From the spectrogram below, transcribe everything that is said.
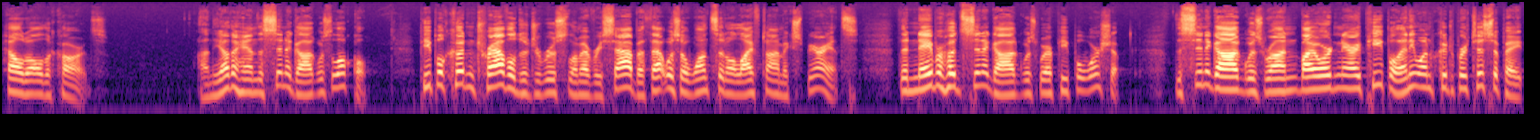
held all the cards. On the other hand, the synagogue was local. People couldn't travel to Jerusalem every Sabbath. That was a once in a lifetime experience. The neighborhood synagogue was where people worshiped. The synagogue was run by ordinary people, anyone could participate.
